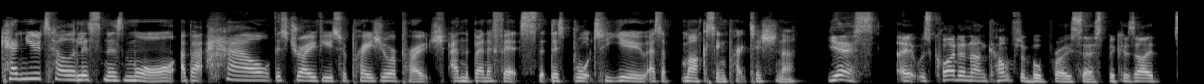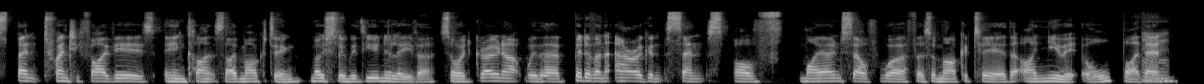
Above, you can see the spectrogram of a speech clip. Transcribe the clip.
Can you tell the listeners more about how this drove you to appraise your approach and the benefits that this brought to you as a marketing practitioner? Yes, it was quite an uncomfortable process because I'd spent 25 years in client side marketing, mostly with Unilever. So I'd grown up with a bit of an arrogant sense of my own self worth as a marketeer that I knew it all by then. Mm.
